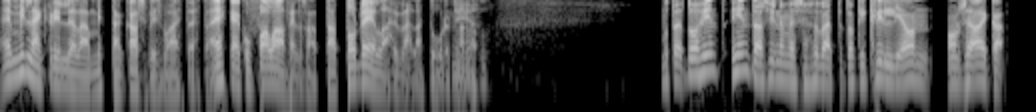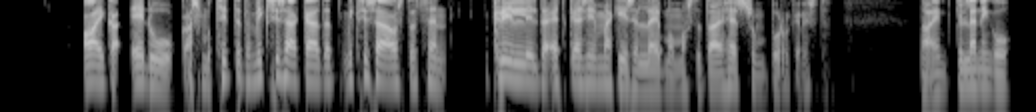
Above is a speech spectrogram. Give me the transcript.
ei millään grillillä ole mitään kasvisvaihtoehtoa. Ehkä joku falafel saattaa todella hyvällä turilla Niin. olla. Mutta tuo hint, hinta on siinä mielessä hyvä, että toki grilli on, on se aika, aika edukas. Mutta sitten, että miksi sä käytät, miksi sä ostat sen grilliltä, etkä siinä Mäkisen leipomosta tai Hessun burgerista? No en kyllä niinku,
